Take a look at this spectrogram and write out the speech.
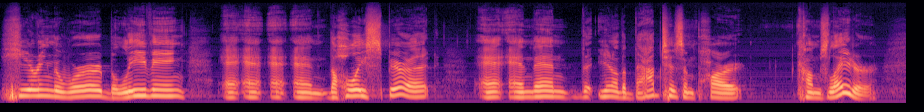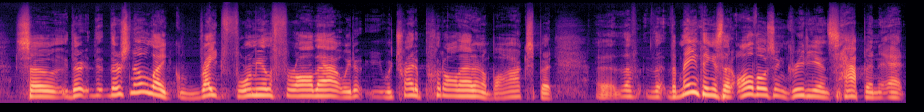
hearing the word, believing, and, and, and the Holy Spirit, and, then the, you know the baptism part comes later. So there, there's no like right formula for all that. We, we try to put all that in a box, but uh, the, the, the main thing is that all those ingredients happen at,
